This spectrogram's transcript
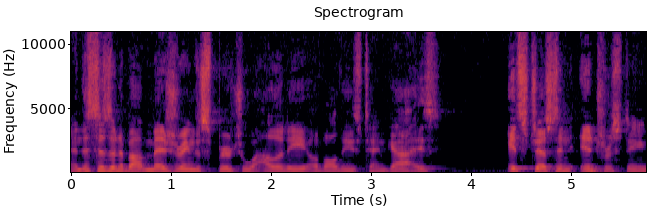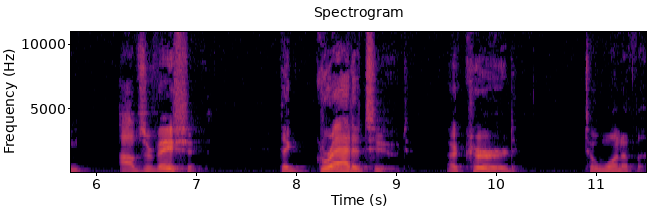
And this isn't about measuring the spirituality of all these 10 guys. It's just an interesting observation that gratitude occurred to one of them.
